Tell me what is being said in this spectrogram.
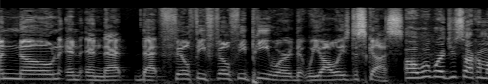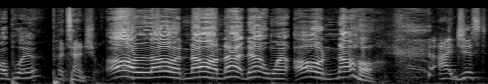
unknown and and that that filthy filthy p word that we always discuss Oh, what word you talking about, player? potential. Oh Lord, no, not that one. Oh no. I just,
